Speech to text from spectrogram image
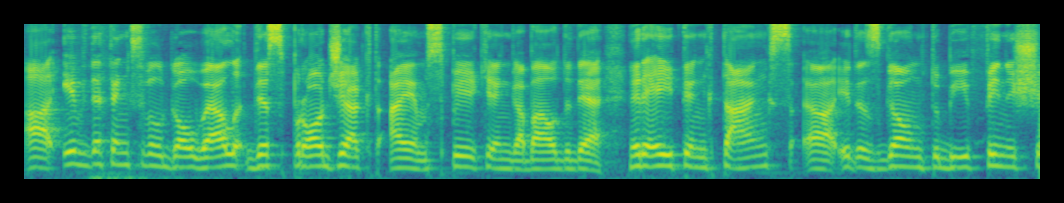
uh, if the things will go well, this project I am speaking about the rating tanks, uh, it is going to be finished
